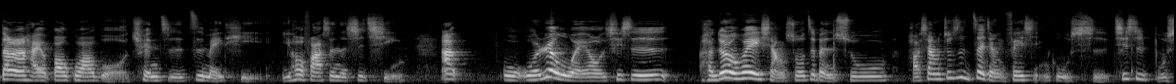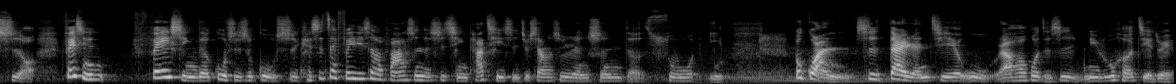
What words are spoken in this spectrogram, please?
当然还有包括我全职自媒体以后发生的事情。那我我认为哦，其实很多人会想说这本书好像就是在讲飞行故事，其实不是哦，飞行。飞行的故事是故事，可是，在飞机上发生的事情，它其实就像是人生的缩影。不管是待人接物，然后或者是你如何解决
